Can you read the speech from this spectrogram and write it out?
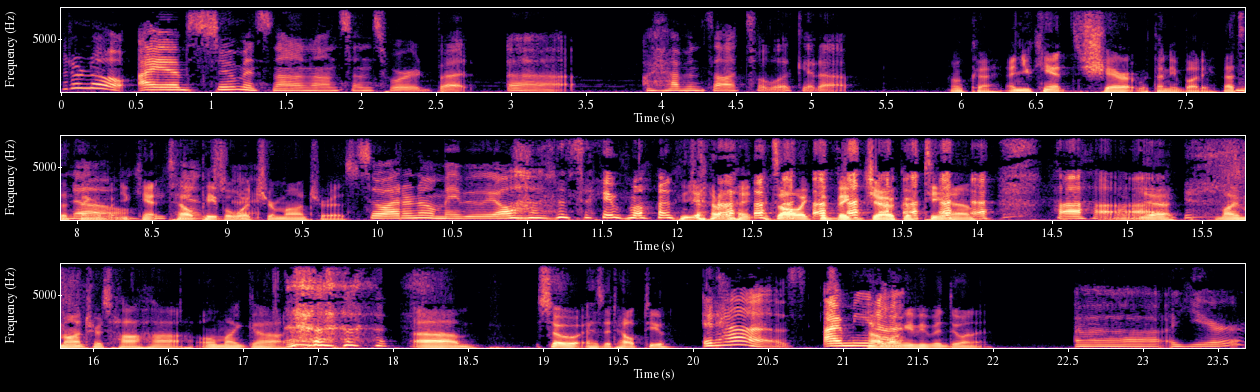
I don't know. I assume it's not a nonsense word, but uh, I haven't thought to look it up. Okay. And you can't share it with anybody. That's the thing about No, it. You can't you tell can't people what it. your mantra is. So I don't know. Maybe we all have the same mantra. Yeah, right. It's all like the big joke of TM. ha ha. yeah, my mantra's ha ha. Oh my god. um, so has it helped you? It has. I mean, How I- long have you been doing it? uh, a year?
